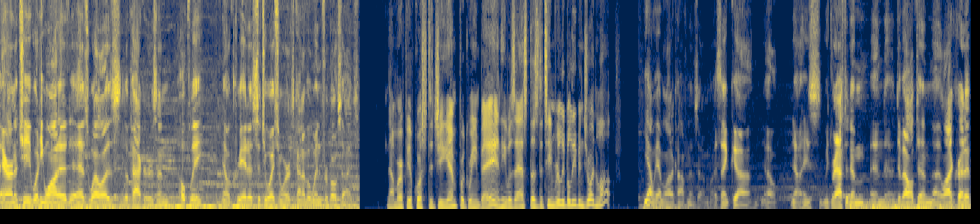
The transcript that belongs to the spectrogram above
Aaron achieve what he wanted, as well as the Packers, and hopefully, you know, create a situation where it's kind of a win for both sides. Now, Murphy, of course, the GM for Green Bay, and he was asked, "Does the team really believe in Jordan Love?" Yeah, we have a lot of confidence in him. I think, uh, you know, know, he's we drafted him and uh, developed him. A lot of credit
